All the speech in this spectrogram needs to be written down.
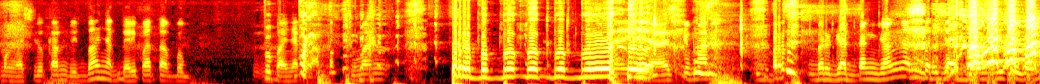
menghasilkan duit banyak daripada be- banyak lapak cuman Per- be- be- be- be- be. iya cuman ber, bergadang-gangan bergadang gitu kan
